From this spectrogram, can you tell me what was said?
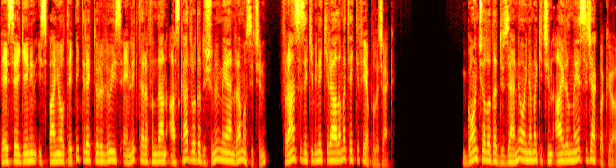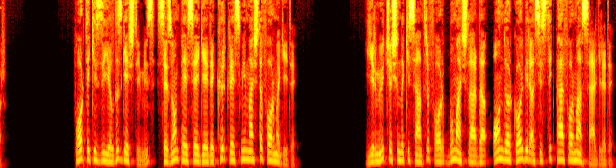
PSG'nin İspanyol teknik direktörü Luis Enrique tarafından az kadroda düşünülmeyen Ramos için Fransız ekibine kiralama teklifi yapılacak. Gonçalo da düzenli oynamak için ayrılmaya sıcak bakıyor. Portekizli Yıldız geçtiğimiz sezon PSG'de 40 resmi maçta forma giydi. 23 yaşındaki santrfor bu maçlarda 14 gol bir asistlik performans sergiledi.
